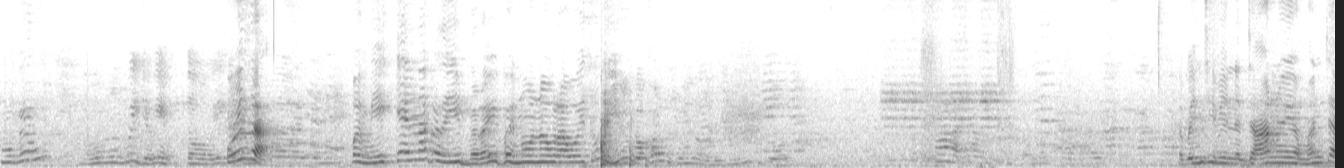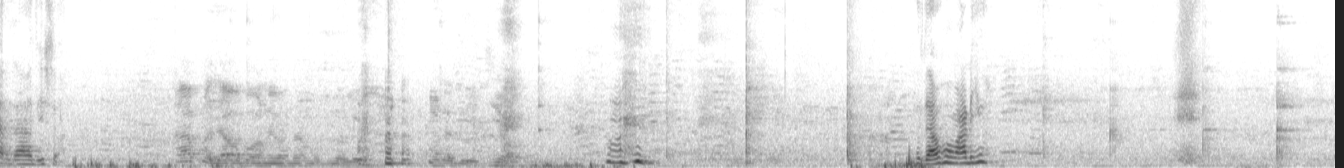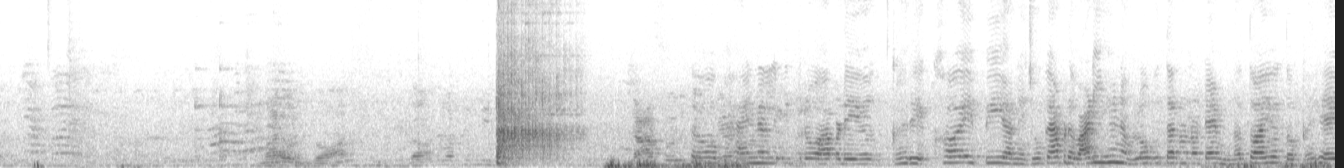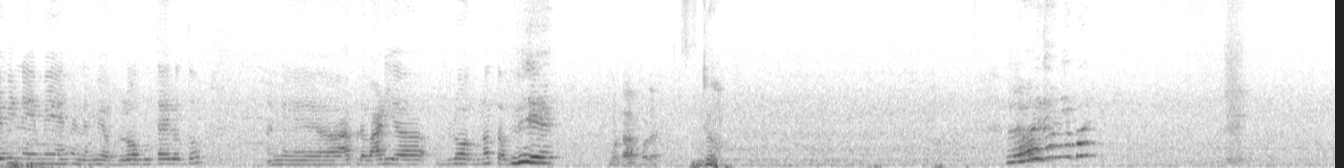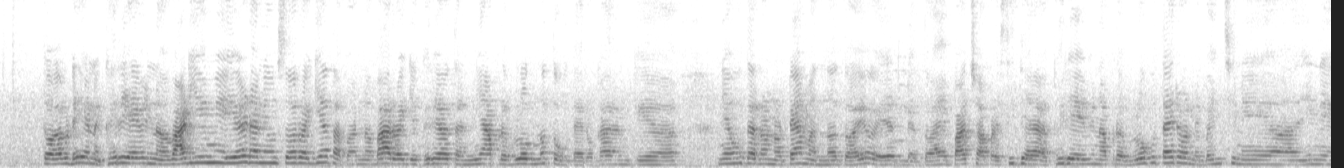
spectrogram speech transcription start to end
હું કેવું હું ભૂઈ જાઉં એમ. તો. પણ મેં કેમ ના કરે રવિ ભાઈ નો નવરા હોય તો. બીજું તો ખાવું શું બંજીબેન ને જાનું એ મંચાર જા દીશો. આપણે જાવ બહુ નહીં નામ જ ન લે. મારા દી જીઓ. જાવ હું વાડીએ. મારો ડોન તો ફાઇનલી મિત્રો આપણે ઘરે ખાઈ પી અને જો કે આપણે વાડી છે ને વ્લોગ ઉતારવાનો ટાઈમ નહોતો આવ્યો તો ઘરે આવીને મેં છે ને મેં વ્લોગ ઉતાર્યો હતો અને આપણે વાડી વ્લોગ નહોતો મેં મોટા પડે. જો. તો આપણે છે ને ઘરે આવીને વાડીએ મેં એડા ને એવું સરવા ગયા હતા પણ બાર વાગે ઘરે આવતા ને ત્યાં આપણે વ્લોગ નહોતો ઉતાર્યો કારણ કે ત્યાં ઉતારવાનો ટાઈમ જ નહોતો આવ્યો એટલે તો અહીં પાછો આપણે સીધા ઘરે આવીને આપણે વ્લોગ ઉતાર્યો ને બંછીને એને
